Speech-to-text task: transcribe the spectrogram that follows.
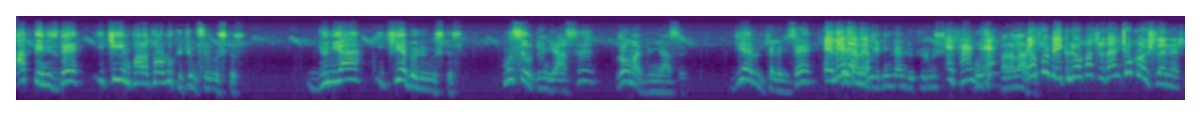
Akdeniz'de iki imparatorluk hüküm sürmüştür. Dünya ikiye bölünmüştür. Mısır dünyası, Roma dünyası. Diğer ülkeler ise Emel Sezar'ın Hanım. cebinden dökülmüş Efendim? bozuk paralar. Gafur Bey Kleopatra'dan çok hoşlanır.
